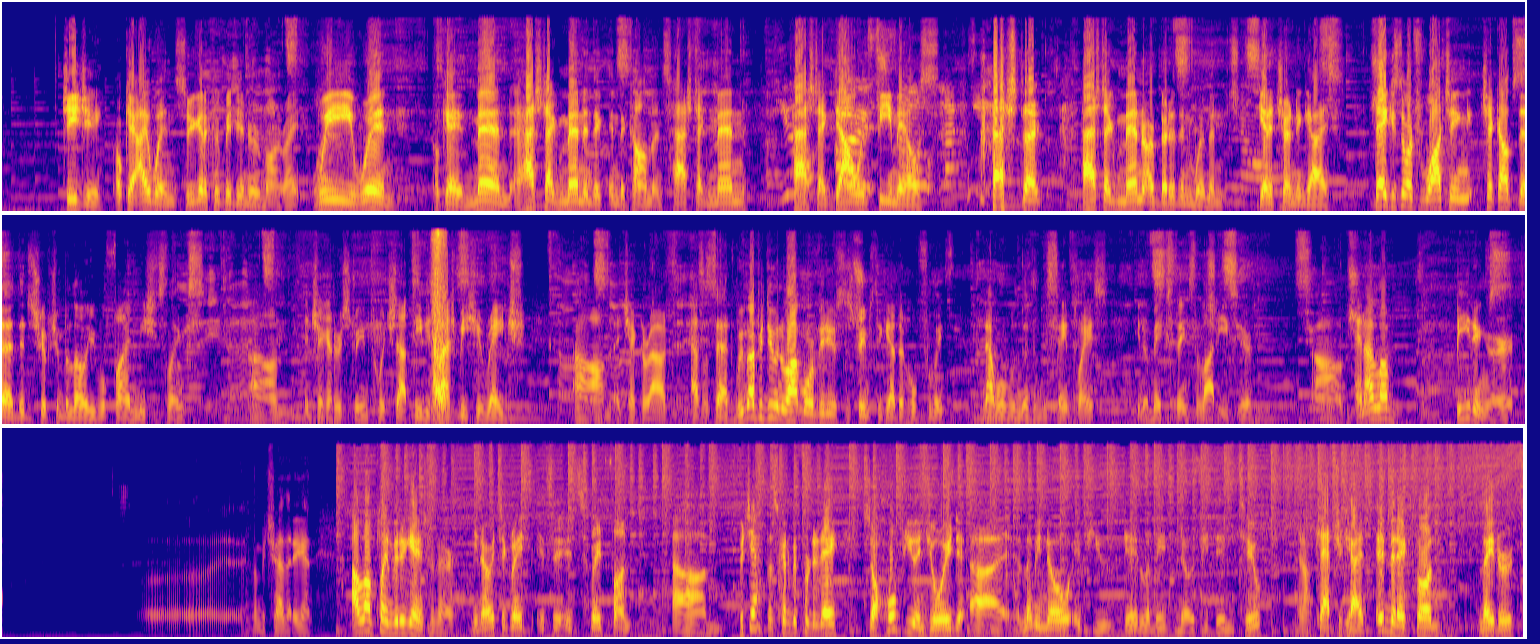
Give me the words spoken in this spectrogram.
GG. Okay, I win. So you're gonna cook me dinner tomorrow, right? We win. Okay, men. Hashtag men in the in the comments. Hashtag men. Hashtag down with females. Hashtag hashtag men are better than women. Get it trending, guys. Thank you so much for watching. Check out the, the description below. You will find Michi's links. Um, and check out her stream, twitch.tv slash Michirage. Um, and check her out. As I said, we might be doing a lot more videos and streams together, hopefully. Now when we live in the same place. You know, makes things a lot easier. Um, and I love beating her. Uh, let me try that again. I love playing video games with her. You know, it's a great, it's a, it's great fun. Um, but yeah, that's gonna be for today. So hope you enjoyed. Uh, let me know if you did. Let me know if you didn't too. And I'll catch you guys in the next one. Later.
